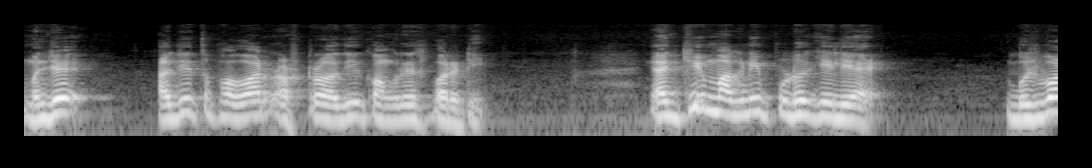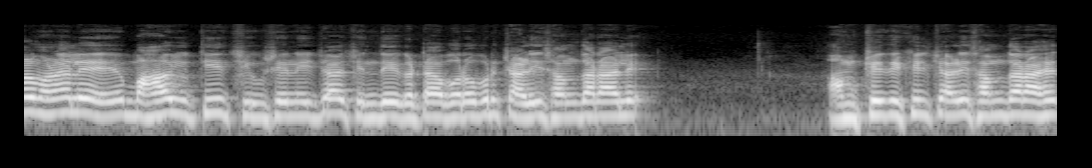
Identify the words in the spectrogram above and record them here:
म्हणजे अजित पवार राष्ट्रवादी काँग्रेस पार्टी यांची मागणी पुढं केली आहे. भुजबळ म्हणाले महायुतीत शिवसेनेच्या शिंदे गटाबरोबर चाळीस आमदार आले. आमचे देखील चाळीस आमदार आहेत.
